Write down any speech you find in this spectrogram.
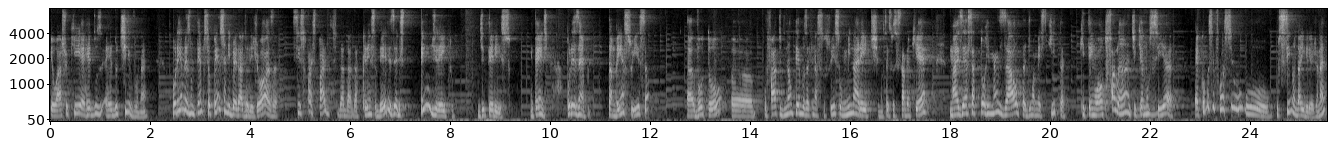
eu acho que é, redu é redutivo, né? Porém, ao mesmo tempo, se eu penso em liberdade religiosa, se isso faz parte da, da, da crença deles, eles têm o direito de ter isso, entende? Por exemplo, também a Suíça ah, votou ah, o fato de não termos aqui na Suíça o minarete, não sei se vocês sabem o que é, mas é essa torre mais alta de uma mesquita que tem o alto-falante que anuncia, é como se fosse o, o, o sino da igreja, né?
